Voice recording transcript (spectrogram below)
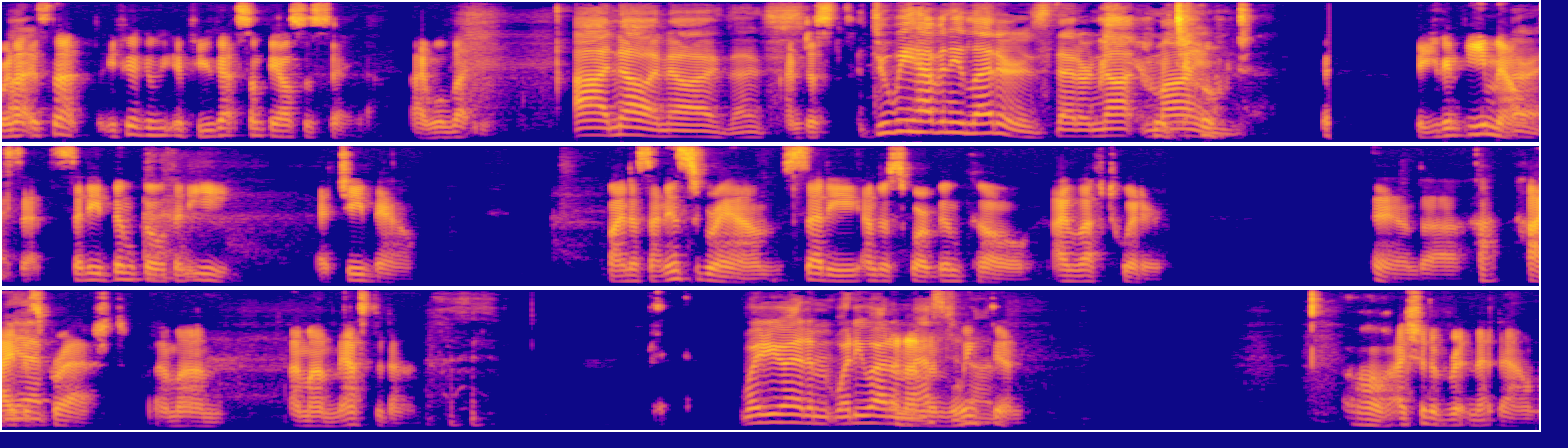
We're not. Uh, it's not. If you if you got something else to say, I will let you. Ah, no, no. I, I'm just. Do we have any letters that are not mine? don't. But you can email All us at SETIBIMCO with an E at Gmail. Find us on Instagram, SETI underscore BIMCO. I left Twitter. And uh, Hi- Hive has crashed. I'm on I'm on Mastodon Where are you at? on- What do you at on and I'm on Mastodon? LinkedIn. Oh, I should have written that down.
